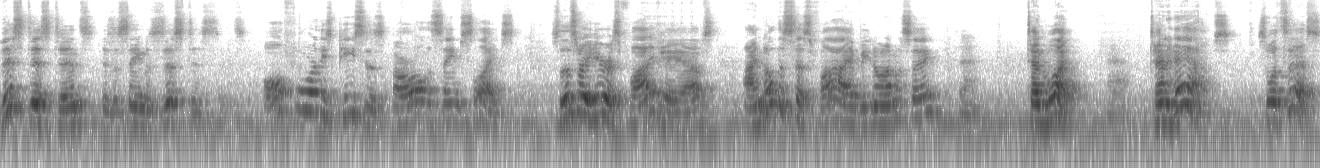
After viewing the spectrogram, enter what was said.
This distance is the same as this distance. All four of these pieces are all the same slice. So this right here is five halves. I know this says five, but you know what I'm gonna say? Ten, Ten what? half, Ten halves. So what's this?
